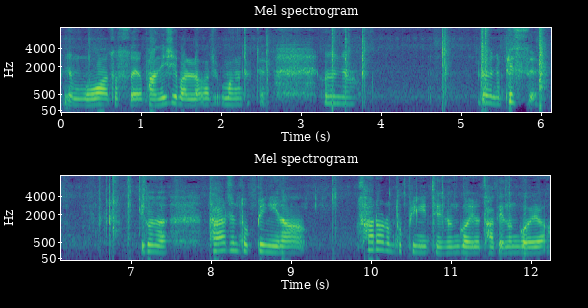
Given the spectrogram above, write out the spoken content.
그냥 모아뒀어요. 바니시 발라가지고 망작돼. 이거는 그냥 이거 그냥 패스. 이거는 다진 토핑이랑 살얼음 토핑이 되는 거예요. 다 되는 거예요.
